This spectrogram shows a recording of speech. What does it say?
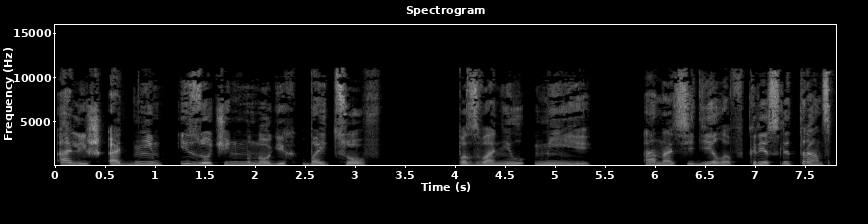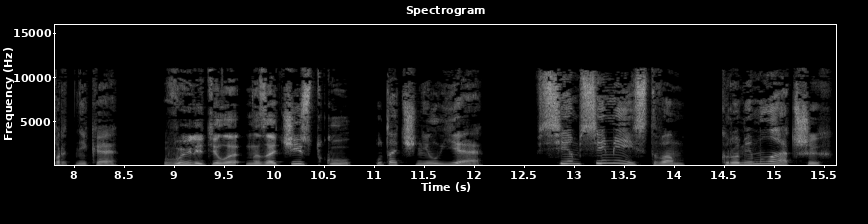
а лишь одним из очень многих бойцов. Позвонил Мии. Она сидела в кресле транспортника. «Вылетела на зачистку?» — уточнил я. «Всем семейством, кроме младших.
